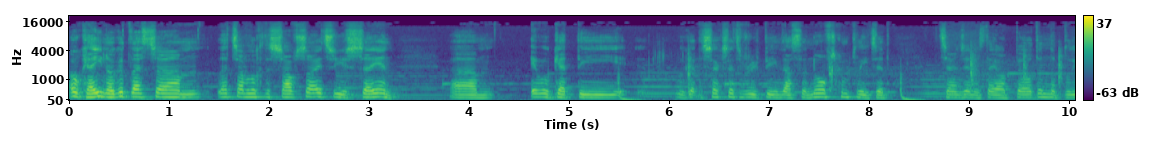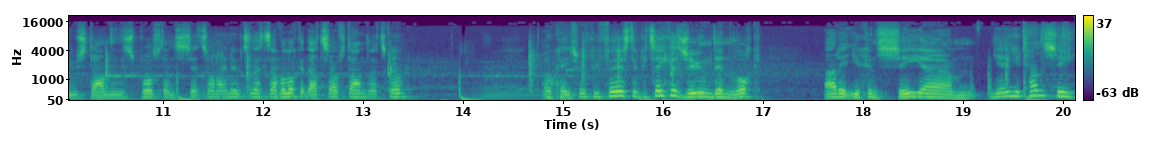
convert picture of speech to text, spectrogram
Okay, Nugget, let's um, let's have a look at the south side. So you're saying um, it will get the we'll get the second set of roof beam that's the north's completed It turns in as they are building the blue stand and the support stand sits on. I know. So let's have a look at that south stand. Let's go. Okay, so if we first, if we take a zoomed in look at it, you can see, um, yeah, you can see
